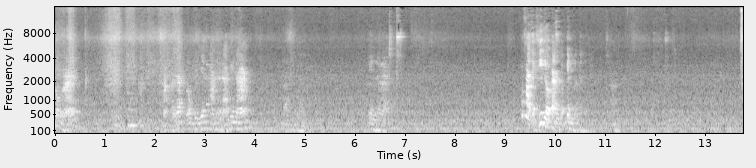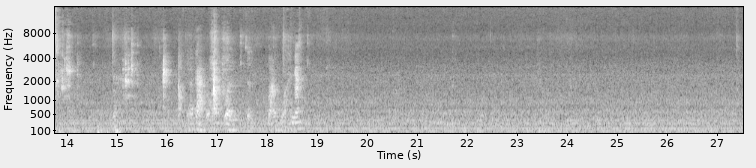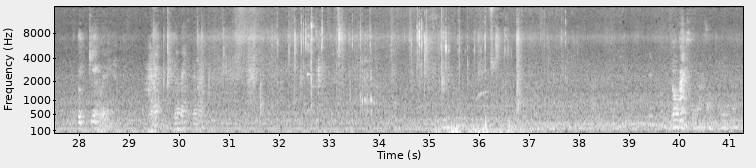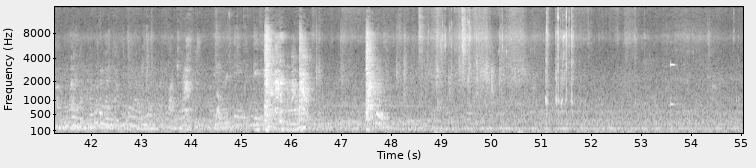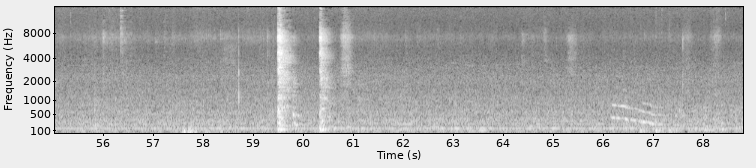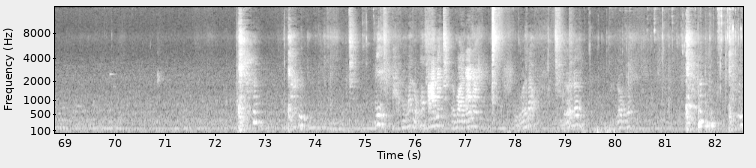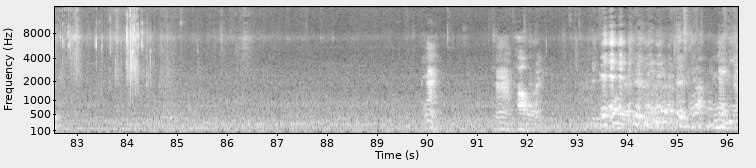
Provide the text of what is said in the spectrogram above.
ตรงไหนอะขออนุญาตลงไปเยี่ยมทานหน่อยนะพี่นะเป็นอะไรก็มาจากที่เดียวกันก็เป็นเหมือนกันเดี๋ยวกาบหลวงพ่อควรจะวางหัวให้นะอุ๊ยเกี่ยงเลยเนี่ยหายแล้ว เดินไปเดินไปลงไหม ลง ดีขึ้นอะกำลังว่า นี่ถามว่าหลวงพ่อปานนะบ่อยๆนะนะถึงไว้แล้วเดี๋ยวเลยลงเลยง่ายหน้าทองนะ ง่ายดีไหม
